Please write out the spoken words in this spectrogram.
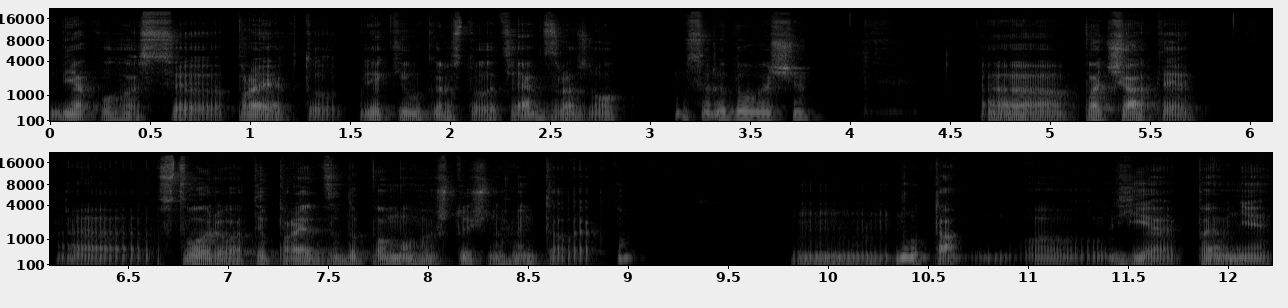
якогось е, проєкту, який використовується як зразок у середовищі, е, почати е, створювати проєкт за допомогою штучного інтелекту. Ну, там о, є певні,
